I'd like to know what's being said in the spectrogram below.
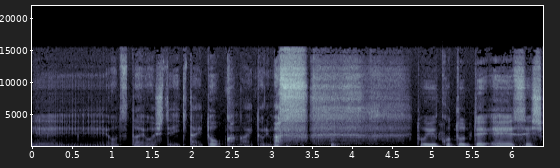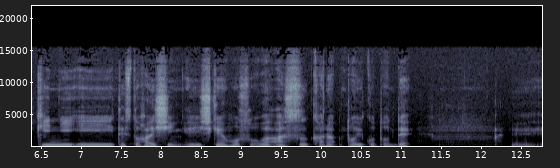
え、お伝えをしていきたいと考えております。ということで、えー、正式にテスト配信、試験放送は明日からということで、えー、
